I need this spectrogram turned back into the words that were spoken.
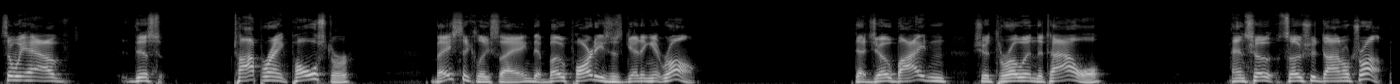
So we have this top ranked pollster basically saying that both parties is getting it wrong. That Joe Biden should throw in the towel, and so so should Donald Trump.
